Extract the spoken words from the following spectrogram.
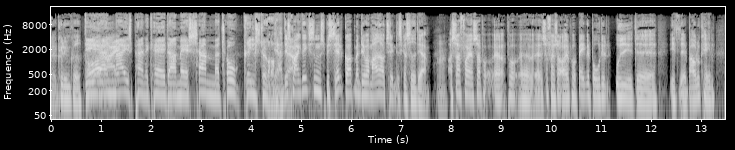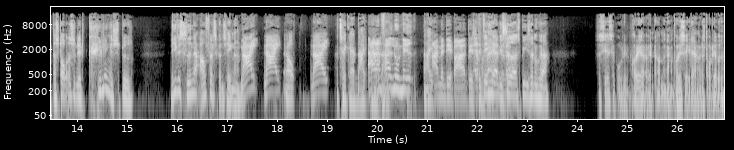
øh, kyllingekød. Det Åh, er en majspandekage, der er med sammen med to grillstykker. Ja, det Ja. smagte ikke sådan specielt godt, men det var meget autentisk at sidde der. Mm. Og så får jeg så, på, øh, på, øh, så får jeg så øje på bag ved Bodil, ude i et, øh, et øh, baglokale, der står der sådan et kyllingespyd, lige ved siden af affaldscontaineren. Nej, nej! Jo, Nej. Så tænker jeg, nej, nej, Allan, nej. fald nu ned. nej. Nej, men det er bare... Det er, Er det det her, vi sidder og spiser nu her? Så siger jeg til Bodil, prøv lige at vente om en gang. Prøv lige at se der, hvad der står derude.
